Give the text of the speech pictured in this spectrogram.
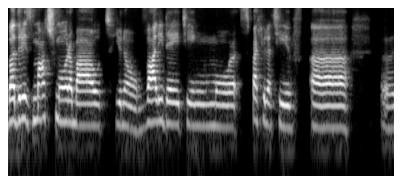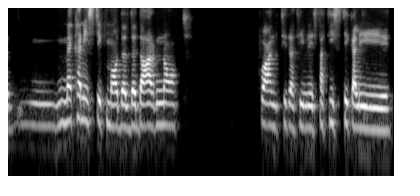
But there is much more about, you know, validating more speculative uh, uh, mechanistic model that are not quantitatively, statistically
